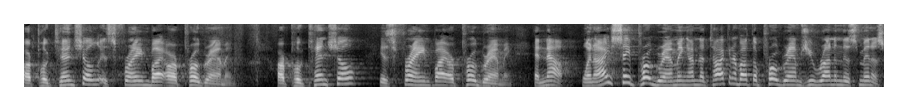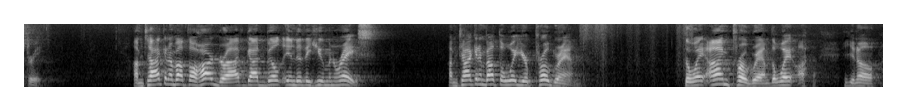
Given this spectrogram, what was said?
Our potential is framed by our programming. Our potential is framed by our programming. And now, when I say programming, I'm not talking about the programs you run in this ministry. I'm talking about the hard drive God built into the human race. I'm talking about the way you're programmed. the way I'm programmed, the way, you know,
